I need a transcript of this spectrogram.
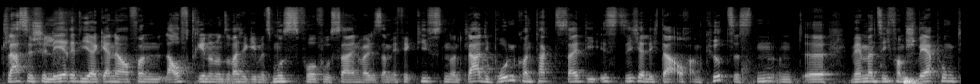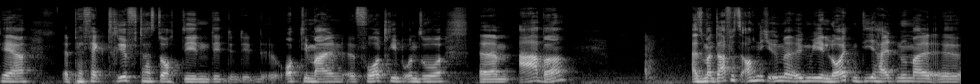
klassische Lehre, die ja gerne auch von Lauftrainern und so weiter geben, es muss Vorfuß sein, weil es am effektivsten und klar, die Bodenkontaktzeit, die ist sicherlich da auch am kürzesten und äh, wenn man sich vom Schwerpunkt her äh, perfekt trifft, hast du auch den, den, den, optimalen Vortrieb und so, ähm, aber also man darf jetzt auch nicht immer irgendwie den Leuten, die halt nun mal äh,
